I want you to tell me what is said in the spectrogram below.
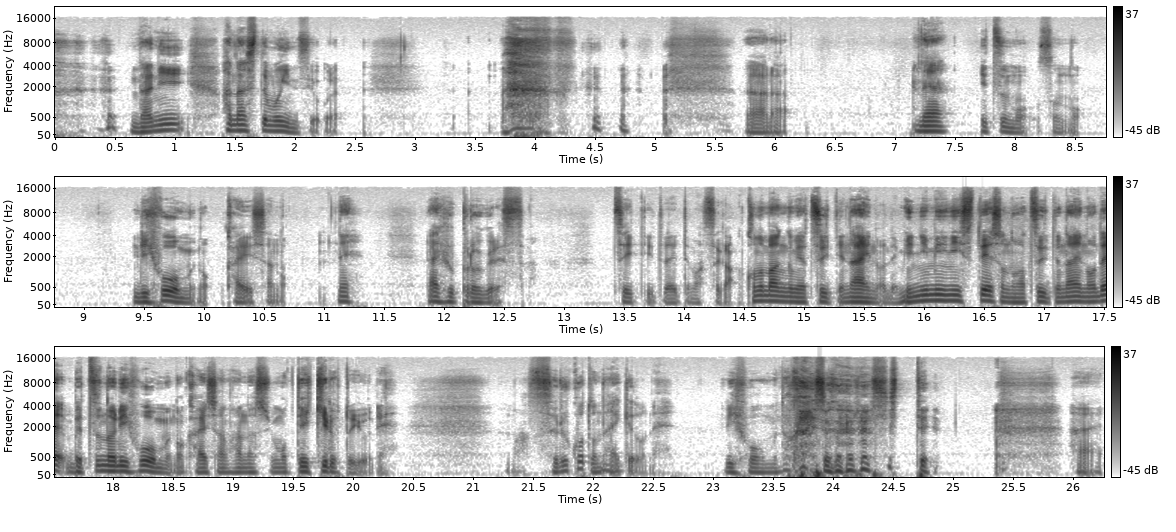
何話してもいいんですよ、これ。だから、ね、いつもその、リフォームの会社のね、ライフプログレスついていただいてますが、この番組はついてないので、ミニミニステーションのはついてないので、別のリフォームの会社の話もできるというね。まあ、することないけどね。リフォームの会社の話って はい。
